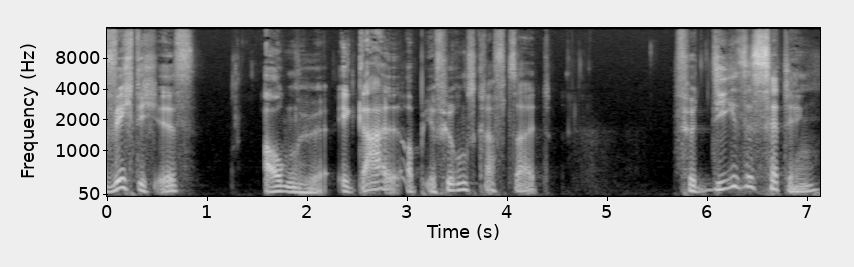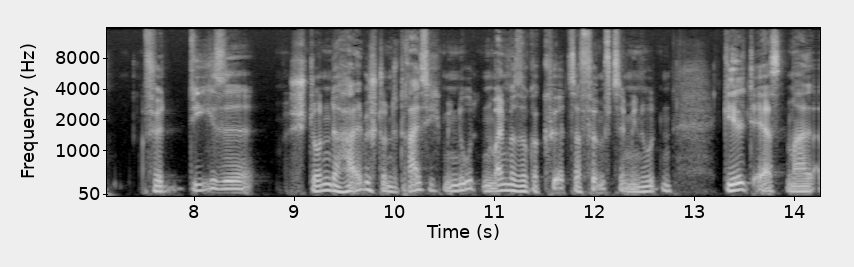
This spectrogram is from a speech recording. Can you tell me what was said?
Wichtig ist Augenhöhe. Egal, ob ihr Führungskraft seid für dieses Setting, für diese Stunde, halbe Stunde, 30 Minuten, manchmal sogar kürzer, 15 Minuten, gilt erstmal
